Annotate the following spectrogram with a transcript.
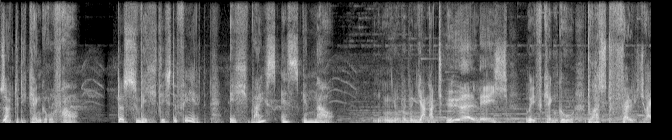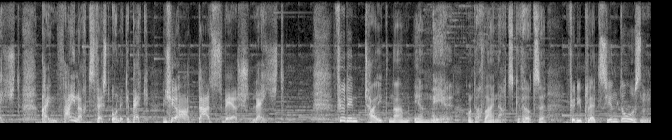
sagte die Kängurufrau. Das Wichtigste fehlt. Ich weiß es genau. Ja, natürlich, rief Kengu. Du hast völlig recht. Ein Weihnachtsfest ohne Gebäck. Ja, das wär schlecht. Für den Teig nahm er Mehl und auch Weihnachtsgewürze, für die Plätzchen Dosen,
